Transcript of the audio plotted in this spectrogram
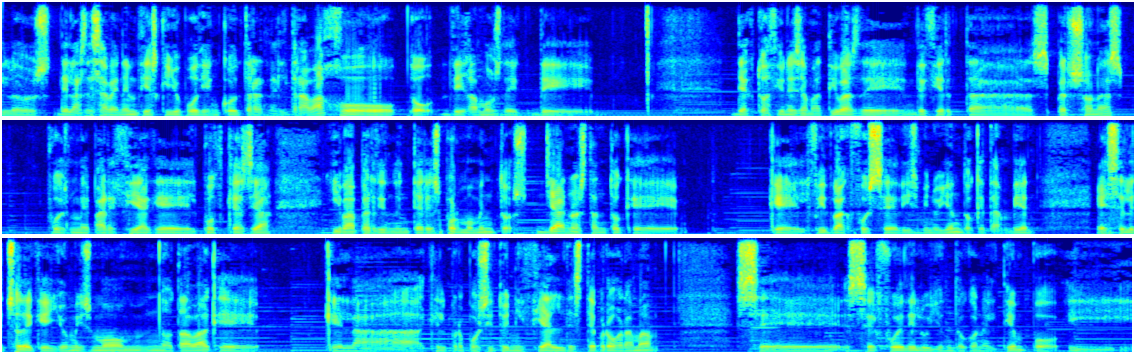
los, de las desavenencias que yo podía encontrar en el trabajo o, digamos de, de, actuaciones llamativas de, ciertas personas, pues me parecía que el podcast ya iba perdiendo interés por momentos. Ya no es tanto que, que el feedback fuese disminuyendo, que también es el hecho de que yo mismo notaba que, que, la, que el propósito inicial de este programa se, se fue diluyendo con el tiempo y,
